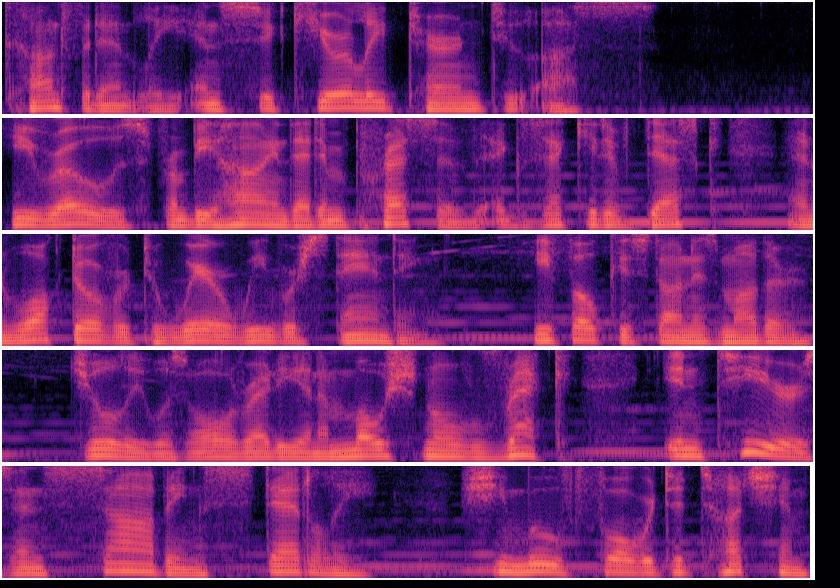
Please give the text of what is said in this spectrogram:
confidently and securely turned to us. He rose from behind that impressive executive desk and walked over to where we were standing. He focused on his mother. Julie was already an emotional wreck, in tears and sobbing steadily. She moved forward to touch him,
